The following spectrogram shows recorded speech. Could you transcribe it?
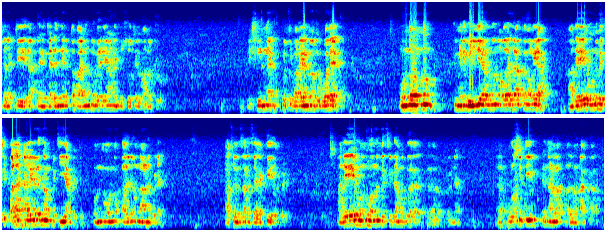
സെലക്ട് ചെയ്ത അദ്ദേഹം തിരഞ്ഞെടുത്ത പതിനൊന്ന് പേരെയാണ് ഈ പുസ്തകത്തിൽ വന്നിട്ടുള്ളത്. വിഷുവിനെ കുറിച്ച് പറയുന്നത് പോലെ ഒന്നൊന്നും ഇങ്ങനെ വലിയ ഒന്നും എല്ലാവർക്കും അറിയാം. അതേ ഒന്ന് വെച്ച് പല കളികളും നമുക്ക് ചെയ്യാൻ പറ്റും. ഒന്ന് ഒന്നും പതിനൊന്നാണ് ഇവിടെ. സാർ സെലക്ട് ചെയ്തപ്പോൾ. അതേ ഒന്ന് ഒന്നും വെച്ചിട്ട് നമുക്ക് പിന്നെ പോസിറ്റീവ് എന്നുള്ള അത് ഉണ്ടാക്കാം.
